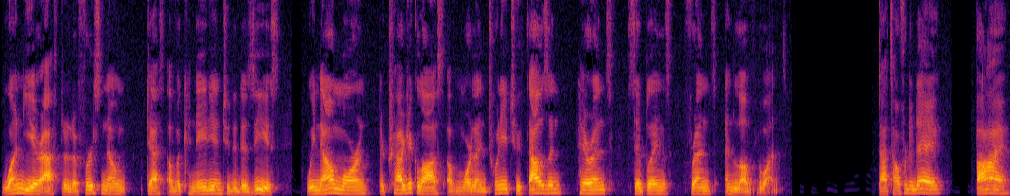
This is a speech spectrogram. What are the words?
one year after the first known death of a Canadian to the disease, we now mourn the tragic loss of more than 22,000 parents, siblings, friends, and loved ones. That's all for today. Bye.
